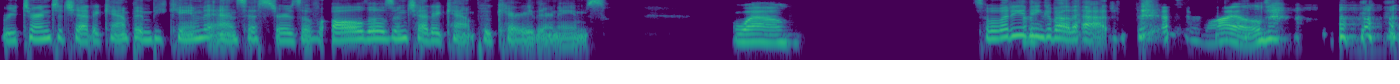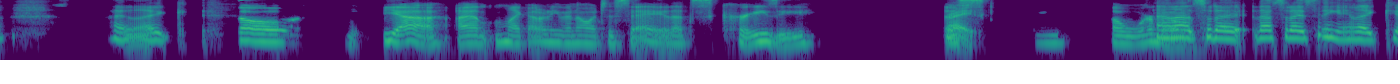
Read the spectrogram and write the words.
returned to Cheticamp and became the ancestors of all those in Cheticamp who carry their names. Wow. So, what do you think about that? That's wild. I like. So, yeah, I'm like, I don't even know what to say. That's crazy. That's right. A war And that's what I that's what I was thinking. Like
